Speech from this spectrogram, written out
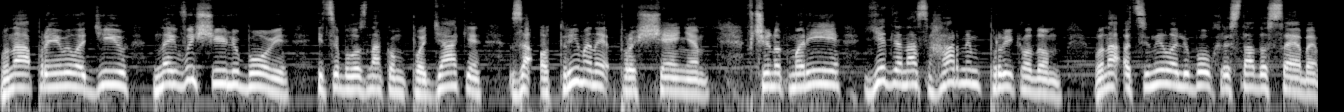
Вона проявила дію найвищої любові, і це було знаком подяки за отримане прощення. Вчинок Марії є для нас гарним прикладом. Вона оцінила любов Христа до себе.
